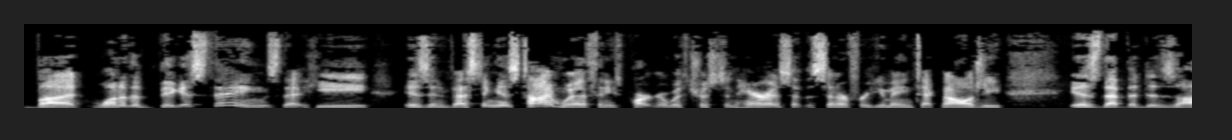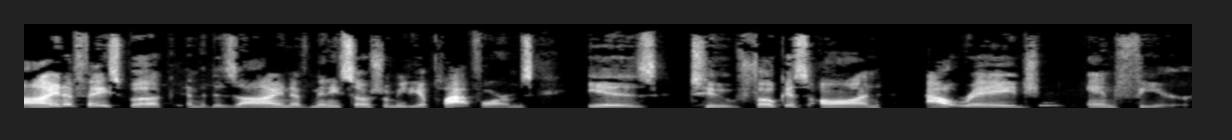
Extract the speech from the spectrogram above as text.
but one of the biggest things that he is investing his time with, and he's partnered with Tristan Harris at the Center for Humane Technology, is that the design of Facebook and the design of many social media platforms is to focus on outrage and fear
